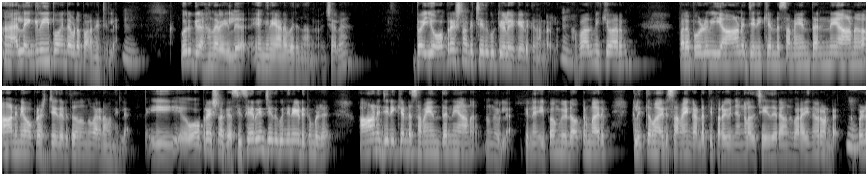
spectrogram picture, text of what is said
അല്ല എങ്കിലും ഈ പോയിന്റ് അവിടെ പറഞ്ഞിട്ടില്ല. ഒരു ഗ്രഹനിലയിൽ എങ്ങനെയാണ് വരുന്നതെന്ന് വെച്ചാൽ ഇപ്പോൾ ഈ ഓപ്പറേഷനൊക്കെ ചെയ്ത് കുട്ടികളെയൊക്കെ എടുക്കുന്നുണ്ടല്ലോ. അപ്പോൾ അത് മിക്കവാറും പലപ്പോഴും ഈ ആണ് ജനിക്കേണ്ട സമയം തന്നെയാണ് ആണിനെ ഓപ്പറേഷൻ ചെയ്തെടുത്തതെന്നൊന്നും വരണമെന്നില്ല. ഈ ഓപ്പറേഷനൊക്കെ സിസേറിയൻ ചെയ്ത് കുഞ്ഞിനെ എടുക്കുമ്പോൾ ആണ് ജനിക്കേണ്ട സമയം തന്നെയാണ് എന്നൊന്നുമില്ല. പിന്നെ ഇപ്പം ഡോക്ടർമാരും ക്ലിപ്തമായൊരു സമയം കണ്ടെത്തി പറയൂ ഞങ്ങളത് ചെയ്തു തരാമെന്ന് പറയുന്നവരുണ്ട്. അപ്പോൾ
